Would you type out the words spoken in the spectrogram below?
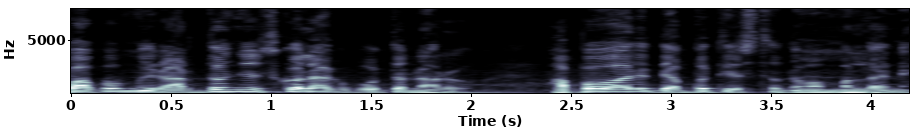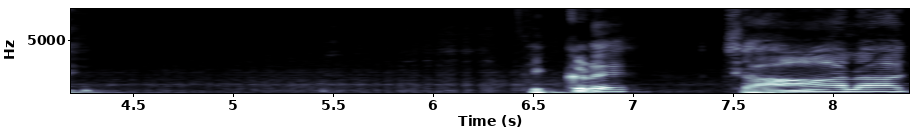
పాపం మీరు అర్థం చేసుకోలేకపోతున్నారు. అపవాది దెబ్బతీస్తుంది మమ్మల్ని. అని ఇక్కడే చాలా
